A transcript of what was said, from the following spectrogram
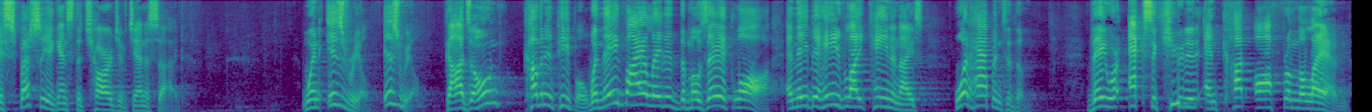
especially against the charge of genocide. When Israel, Israel, God's own covenant people, when they violated the Mosaic law and they behaved like Canaanites, what happened to them? They were executed and cut off from the land.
